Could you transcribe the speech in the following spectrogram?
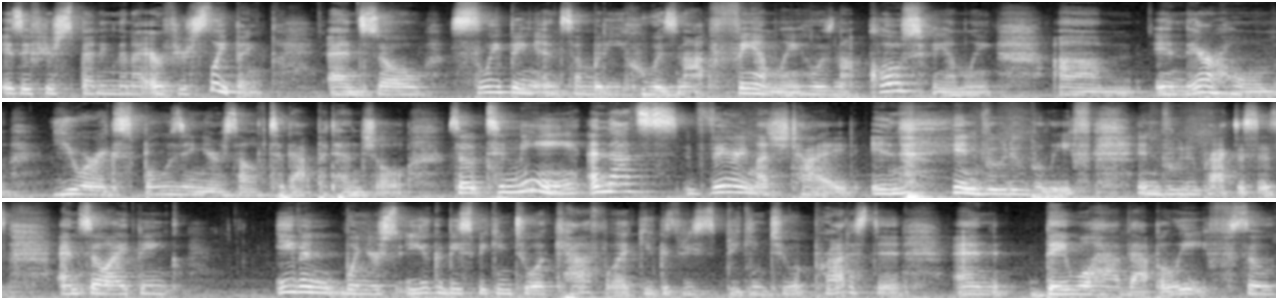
is if you're spending the night or if you're sleeping. And so, sleeping in somebody who is not family, who is not close family, um, in their home, you are exposing yourself to that potential. So, to me, and that's very much tied in, in voodoo belief, in voodoo practices. And so, I think even when you're you could be speaking to a catholic you could be speaking to a protestant and they will have that belief so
